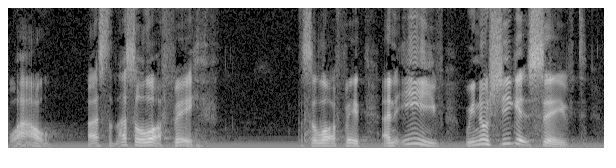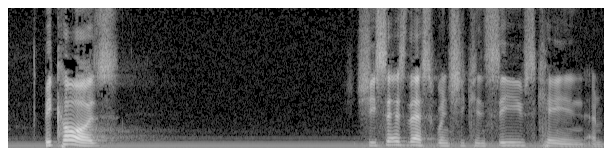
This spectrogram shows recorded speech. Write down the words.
Wow, that's, that's a lot of faith. That's a lot of faith. And Eve, we know she gets saved because she says this when she conceives Cain and,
